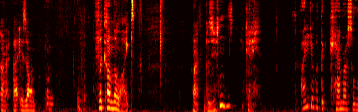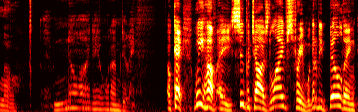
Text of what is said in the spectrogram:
All right, that is on. Flick on the light. All right, positions. Okay. Why do you do it with the camera so low? I have No idea what I'm doing. Okay, we have a supercharged live stream. We're going to be building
